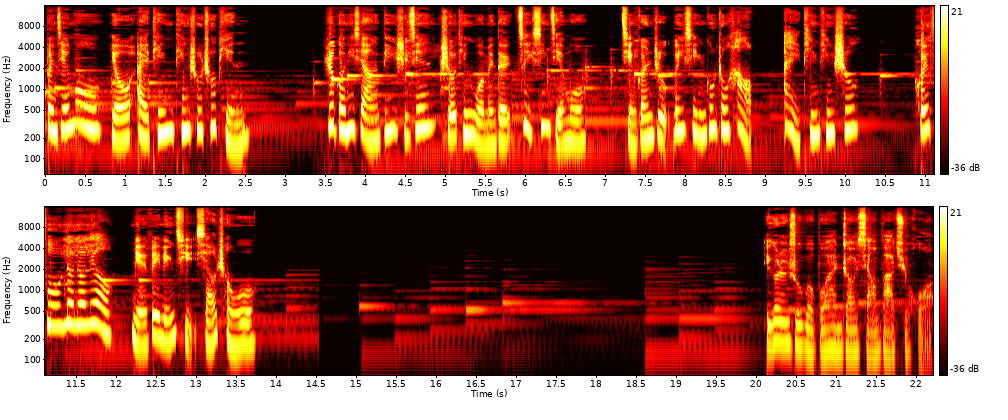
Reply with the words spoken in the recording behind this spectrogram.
本节目由爱听听书出品。如果你想第一时间收听我们的最新节目，请关注微信公众号“爱听听书”，回复“六六六”免费领取小宠物。一个人如果不按照想法去活，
